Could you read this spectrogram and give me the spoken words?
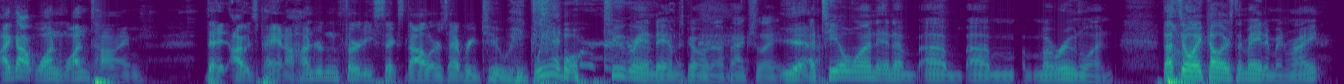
I got one one time that I was paying hundred and thirty six dollars every two weeks. We had for. two Grand Ams growing up, actually. Yeah. a teal one and a, a, a maroon one. That's the only colors they made them in, right?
